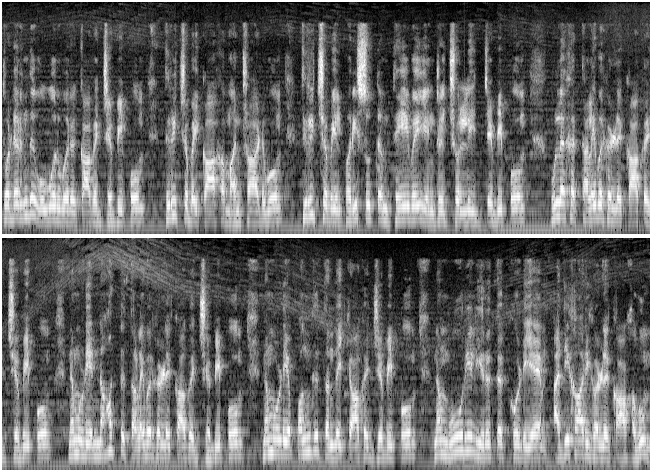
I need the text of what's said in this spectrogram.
தொடர்ந்து ஒவ்வொருவருக்காக ஜெபிப்போம். திருச்சபைக்காக மன்றாடுவோம். திருச்சபையில் பரிசுத்தம் தேவை என்று சொல்லி ஜெபிப்போம். உலக தலைவர்களுக்காக ஜெபிப்போம். நம்முடைய நாட்டு தலைவர்களுக்காக ஜெபிப்போம். நம்முடைய பங்கு தந்தைக்காக ஜெபிப்போம். நம் ஊரில் இருக்கக்கூடிய அதிகாரிகளுக்காக அதிகாரிகளுக்காகவும்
